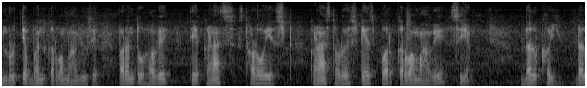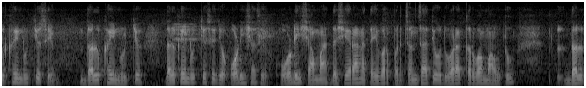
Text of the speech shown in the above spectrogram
નૃત્ય બંધ કરવામાં આવ્યું છે. પરંતુ હવે તે ઘણા સ્થળોએ ઘણા સ્થળોએ સ્ટેજ પર કરવામાં આવે છે. દલખઈ દલખઈ નૃત્ય છે. દલખઈ નૃત્ય દલખઈ નૃત્ય છે જે ઓડિશા છે. ઓડિશામાં દશેરાના તહેવાર પર જનજાતિઓ દ્વારા કરવામાં આવતું દલ,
